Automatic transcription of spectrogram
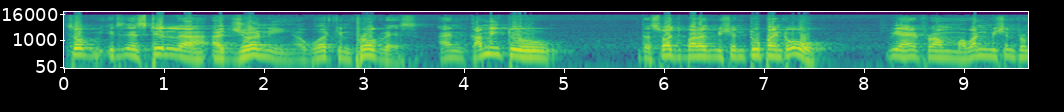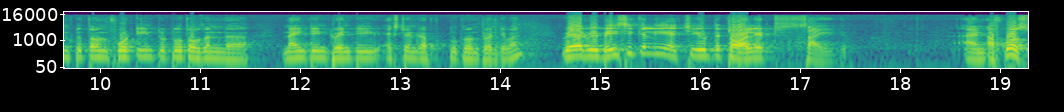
So it is a still uh, a journey, a work in progress. And coming to the Swachh Bharat Mission 2.0, we had from uh, one mission from 2014 to 2019-20 extended up to 2021, where we basically achieved the toilet side. And of course,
